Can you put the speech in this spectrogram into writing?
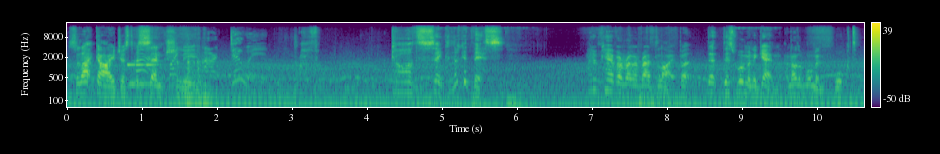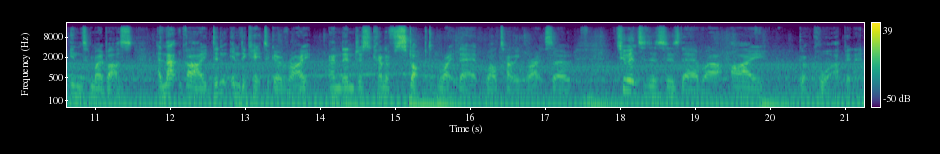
So that guy just Look essentially. You. Oh, God's sake, look at this. I don't care if I run a red light, but th- this woman again, another woman, walked into my bus, and that guy didn't indicate to go right, and then just kind of stopped right there while turning right. So, two incidences there where I got caught up in it.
